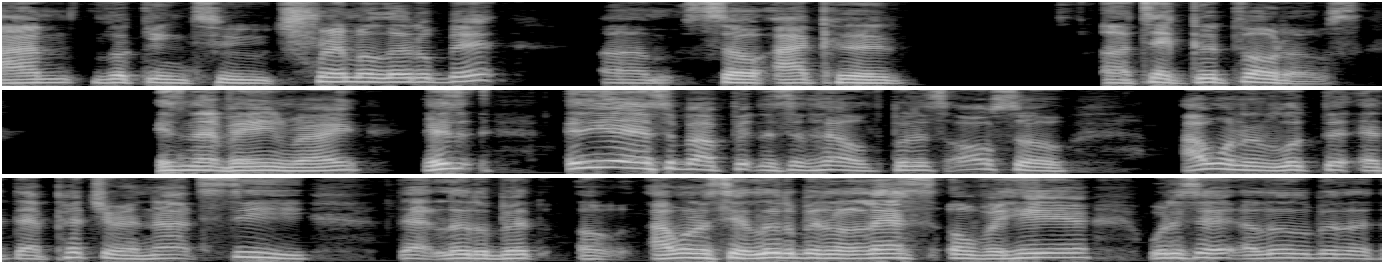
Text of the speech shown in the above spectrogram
I'm looking to trim a little bit um, so I could uh, take good photos. Isn't that vain, right? Is yeah, it's about fitness and health, but it's also I want to look at that picture and not see that little bit. Of, I want to see a little bit of less over here. What do you say? A little bit of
